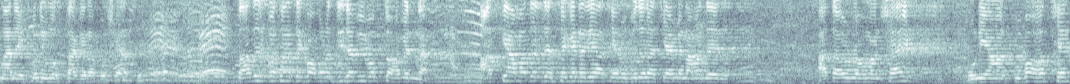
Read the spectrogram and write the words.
মানে খুনি মোস্তাকেরা বসে আছে। তাদের কথাতে কখনো দ্বিধা বিভক্ত হবেন না। আজকে আমাদের যে সেক্রেটারি আছেন, উপজেলা চেয়ারম্যান আমাদের আতাউর রহমান সাহেব, উনি আমার ফুপা হচ্ছেন।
